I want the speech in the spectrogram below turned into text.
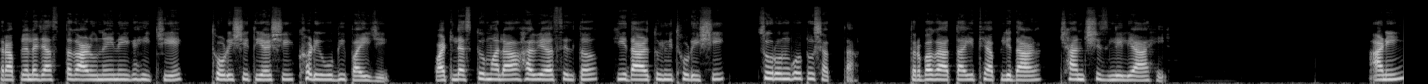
तर आपल्याला जास्त गाळूनही नाही घ्यायची आहे थोडीशी ती अशी खडी उभी पाहिजे. वाटल्यास तुम्हाला हवी असेल तर ही डाळ तुम्ही थोडीशी चुरून घोटू शकता. तर बघा आता इथे आपली डाळ छान शिजलेली आहे. आणि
